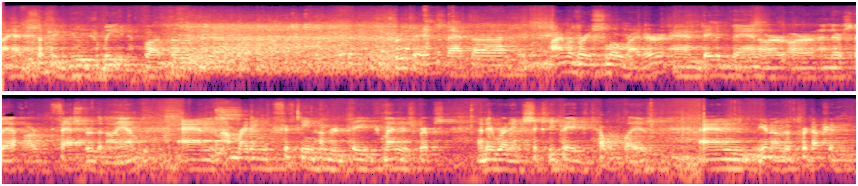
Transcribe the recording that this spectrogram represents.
I had such a huge lead, but uh, the, truth is that uh, I'm a very slow writer, and David and Dan are, are, and their staff are faster than I am, and I'm writing 1,500 page manuscripts, and they're writing 60 page teleplays, and you know the production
